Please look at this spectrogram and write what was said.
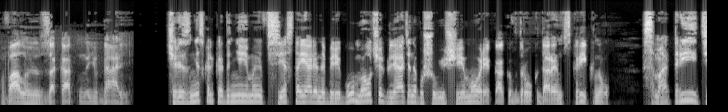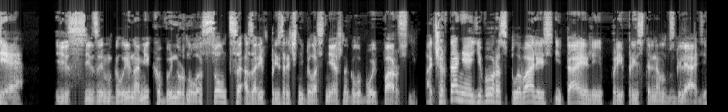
валую закатную даль. Через несколько дней мы все стояли на берегу, молча глядя на бушующее море, как вдруг Даррен вскрикнул. «Смотрите!» Из сизой мглы на миг вынурнуло солнце, озарив призрачный белоснежно-голубой парусник. Очертания его расплывались и таяли при пристальном взгляде.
